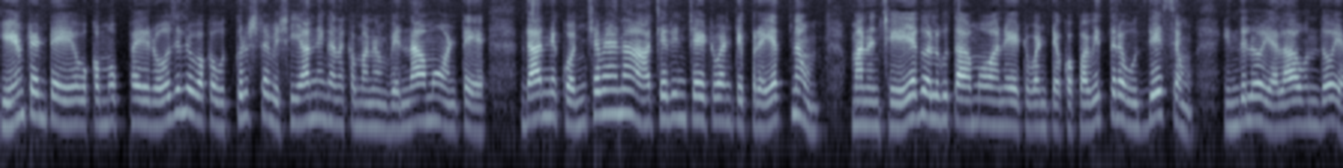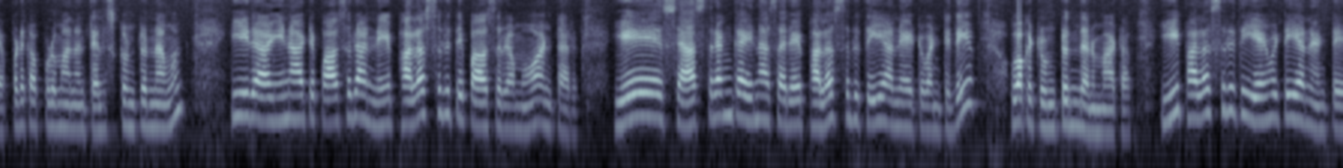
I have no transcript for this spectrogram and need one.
ఏమిటంటే ఒక ముప్పై రోజులు ఒక ఉత్కృష్ట విషయాన్ని గనక మనం విన్నాము అంటే దాన్ని కొంచెమైనా ఆచరించేటువంటి ప్రయత్నం మనం చేయగలుగుతాము అనేటువంటి ఒక పవిత్ర ఉద్దేశం ఇందులో ఎలా ఉందో ఎప్పటికప్పుడు మనం తెలుసుకుంటున్నాము. ఈ ఈనాటి పాసురాన్ని ఫలశ్రుతి పాసురము అంటారు. ఏ శాస్త్రంగా అయినా సరే ఫలశ్రుతి అనేటువంటిది ఒకటి ఉంటుందన్నమాట. ఈ ఫలశ్రుతి ఏమిటి అని అంటే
